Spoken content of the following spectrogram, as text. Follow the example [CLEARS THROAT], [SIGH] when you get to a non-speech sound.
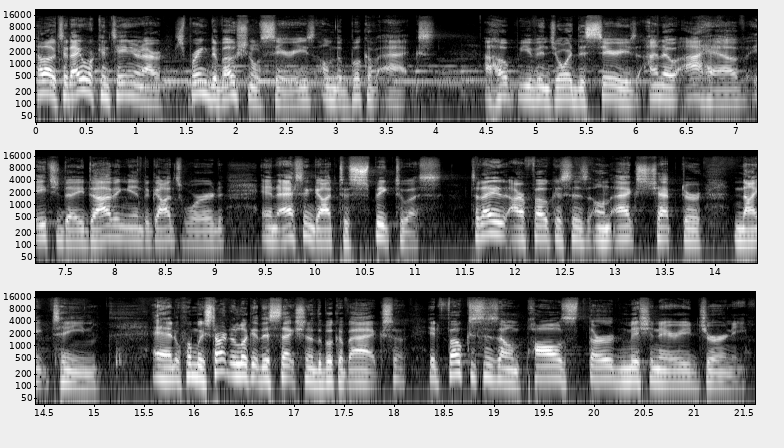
Hello, today we're continuing our spring devotional series on the book of Acts. I hope you've enjoyed this series. I know I have, each day diving into God's Word and asking God to speak to us. Today, our focus is on Acts chapter 19. And when we start to look at this section of the book of Acts, it focuses on Paul's third missionary journey.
